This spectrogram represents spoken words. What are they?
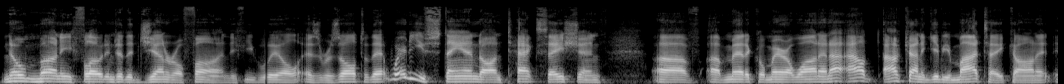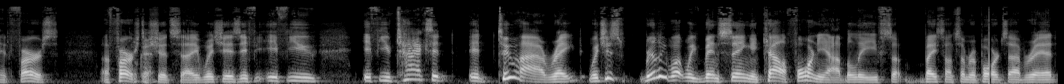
no money flowed into the general fund, if you will, as a result of that. Where do you stand on taxation? Of, of medical marijuana, and I, will I'll kind of give you my take on it at first. Uh, first, okay. I should say, which is if if you if you tax it at too high a rate, which is really what we've been seeing in California, I believe, so based on some reports I've read,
